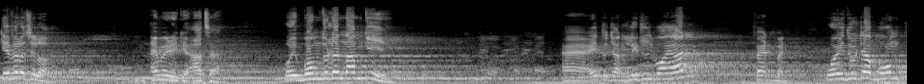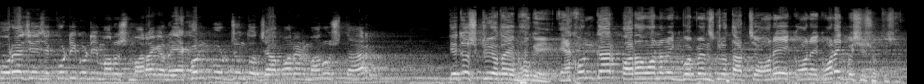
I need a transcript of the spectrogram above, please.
কে ফেলেছিল? আমেরিকা। আচ্ছা। ওই বোম দুটার নাম কি? হ্যাঁ এই তো জানেন লিটল বয় আর ফ্যাটম্যান। ওই দুটা বোম করে যে যে কোটি কোটি মানুষ মারা গেল। এখন পর্যন্ত জাপানের মানুষ তার তেজস্ক্রিয়তায় ভোগে। এখনকার পারমাণবিক ওয়েপেন্সগুলো তার চেয়ে অনেক অনেক অনেক বেশি শক্তিশালী।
